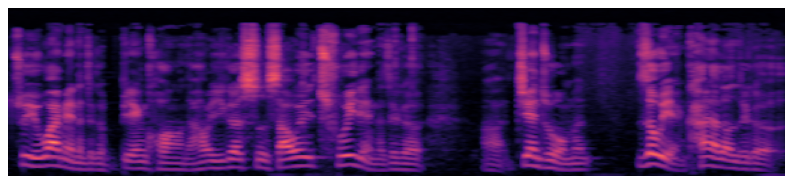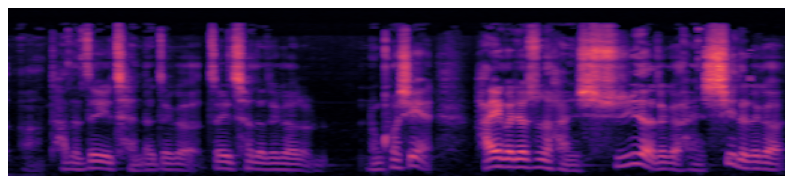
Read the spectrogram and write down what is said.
最外面的这个边框，然后一个是稍微粗一点的这个啊建筑，我们肉眼看得到这个啊它的这一层的这个这一侧的这个轮廓线，还有一个就是很虚的这个很细的这个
